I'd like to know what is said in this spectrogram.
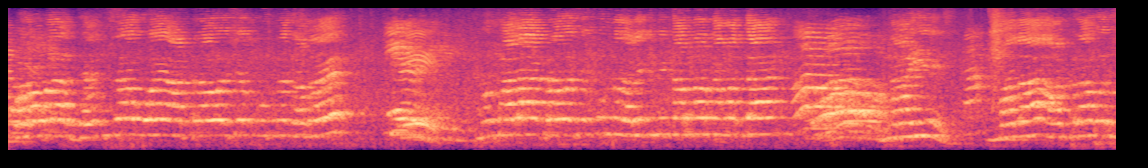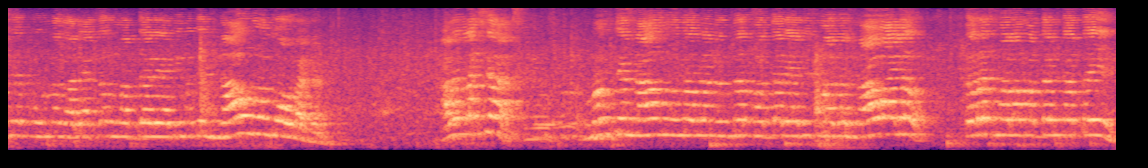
बरोबर ज्यांचं वय अठरा वर्ष पूर्ण झालंय मग मला अठरा वर्ष पूर्ण झाले की मी करणार का मतदान नाही मला अठरा वर्ष पूर्ण झाल्याचं मतदार यादीमध्ये नाव नोंदवावं लागेल आलं लक्षात मग ते नाव नोंदवल्यानंतर मतदार यादीत माझं नाव आलं तरच मला मतदान करता येईल.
